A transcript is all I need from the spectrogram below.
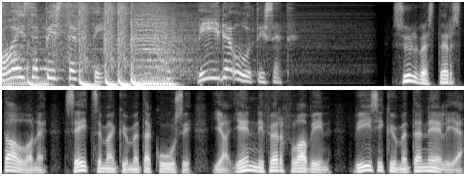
Voise.fi. Viihde uutiset. Sylvester Stallone, 76, ja Jennifer Flavin, 54,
